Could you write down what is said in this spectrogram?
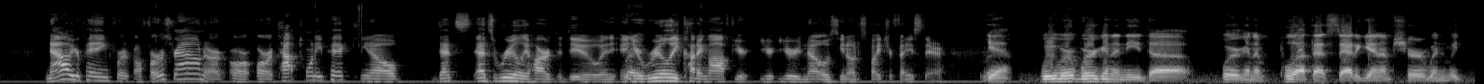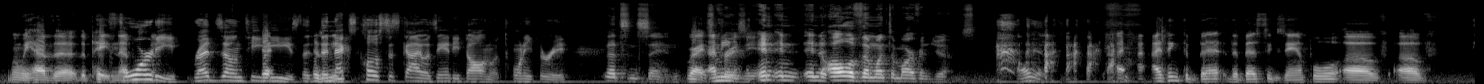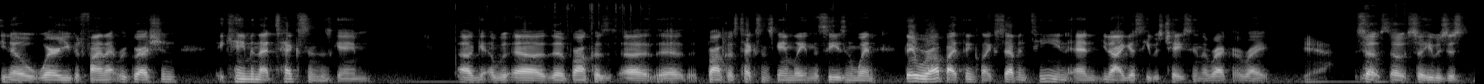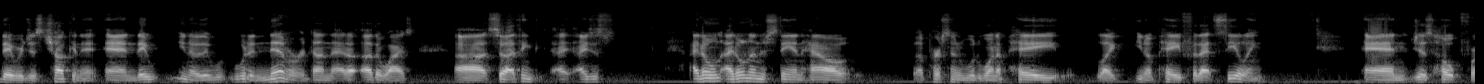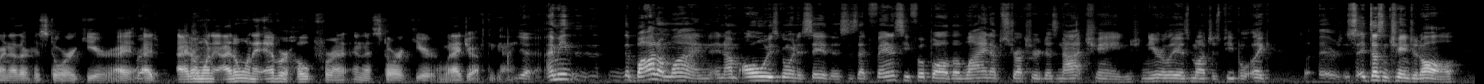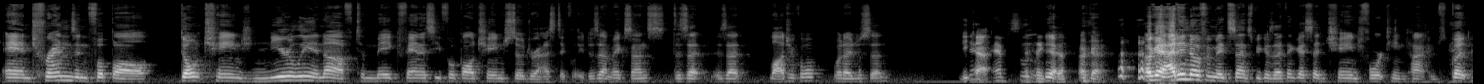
Now you're paying for a first round or, or, or a top 20 pick. You know, that's that's really hard to do, and, and you're really cutting off your, your your nose, you know, to spite your face there. Yeah, we were we're gonna need uh we're gonna pull out that stat again. I'm sure when we when we have the the Peyton episode. Forty red zone TDs. The, the next closest guy was Andy Dalton with 23. That's insane. Right, That's I mean- crazy. And, and and all of them went to Marvin Jones. I, I think the be- the best example of of you know where you could find that regression, it came in that Texans game, uh, uh, the Broncos uh, the, the Broncos Texans game late in the season when they were up I think like 17 and you know I guess he was chasing the record right. Yeah. So Yeah. so so he was just they were just chucking it and they you know they w- would have never done that otherwise. Uh, so I think I, I just I don't I don't understand how a person would want to pay like you know pay for that ceiling and just hope for another historic year. I Right. I, I don't want I don't want to ever hope for an historic year when I draft a guy. Yeah, I mean, the bottom line, and I'm always going to say this, is that fantasy football, the lineup structure does not change nearly as much as people like. It doesn't change at all, and trends in football don't change nearly enough to make fantasy football change so drastically. Does that make sense? Does that is that logical? What I just said? Yeah, I absolutely. Yeah. so. Okay. Okay. I didn't know if it made sense because I think I said change 14 times, but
